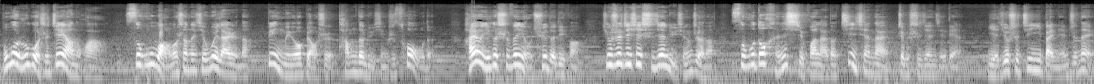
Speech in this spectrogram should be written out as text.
不过，如果是这样的话，似乎网络上那些未来人呢，并没有表示他们的旅行是错误的。还有一个十分有趣的地方，就是这些时间旅行者呢，似乎都很喜欢来到近现代这个时间节点。也就是近一百年之内，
